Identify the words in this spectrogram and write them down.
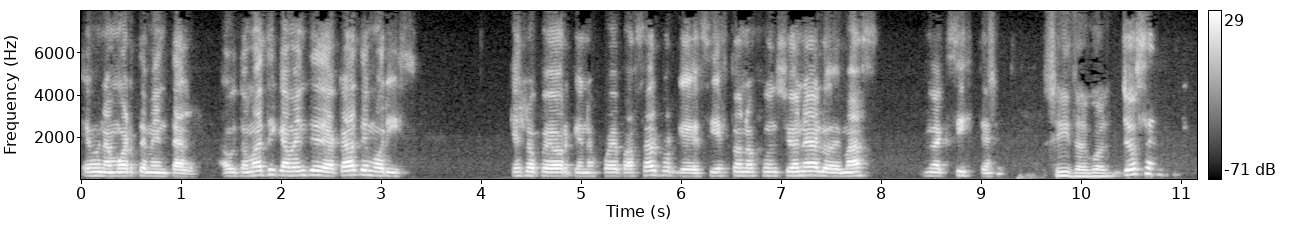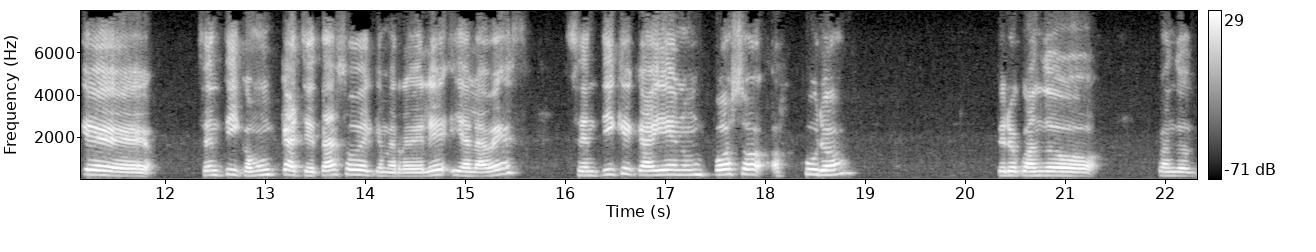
es una muerte mental. Automáticamente de acá te morís, que es lo peor que nos puede pasar, porque si esto no funciona, lo demás no existe. Sí, tal cual. Yo sentí que sentí como un cachetazo del que me rebelé y a la vez sentí que caí en un pozo oscuro, pero cuando, cuando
